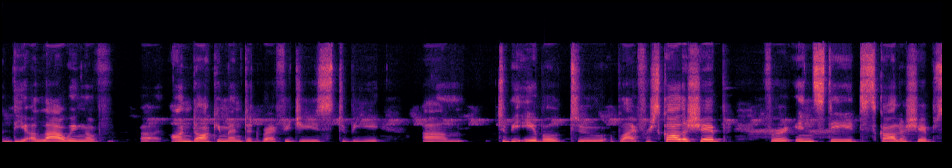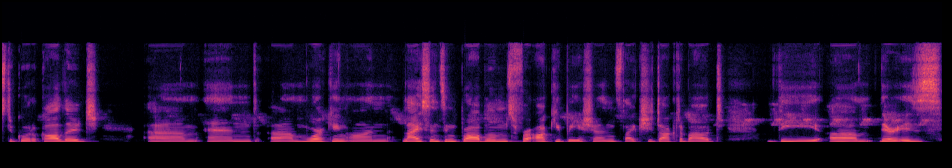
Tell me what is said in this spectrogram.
the allowing of uh, undocumented refugees to be um, to be able to apply for scholarship, for in-state scholarships to go to college, um, and um, working on licensing problems for occupations. Like she talked about, the um, there is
